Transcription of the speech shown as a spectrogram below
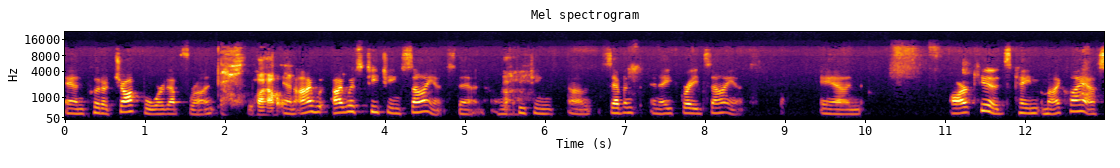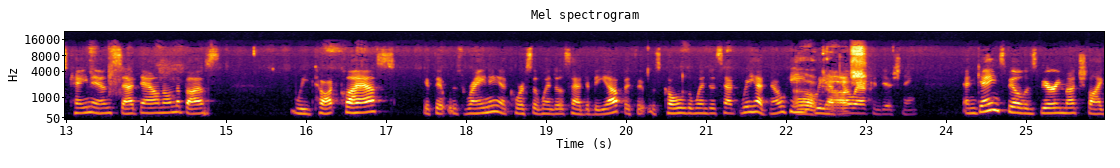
and put a chalkboard up front. Oh, wow. And I, w- I was teaching science then. I was Oh. teaching uh, seventh and eighth grade science. And our kids came, my class came in, sat down on the bus. We taught class. If it was raining, of course, the windows had to be up. If it was cold, the windows had, we had no heat, Oh, we had no air conditioning. And Gainesville is very much like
